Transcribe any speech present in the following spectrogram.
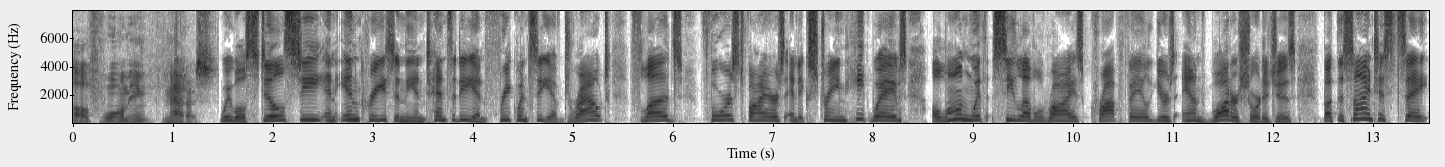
of warming matters. We will still see an increase in the intensity and frequency of drought, floods, forest fires, and extreme heat waves, along with sea level rise, crop failures, and water shortages. But the scientists say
